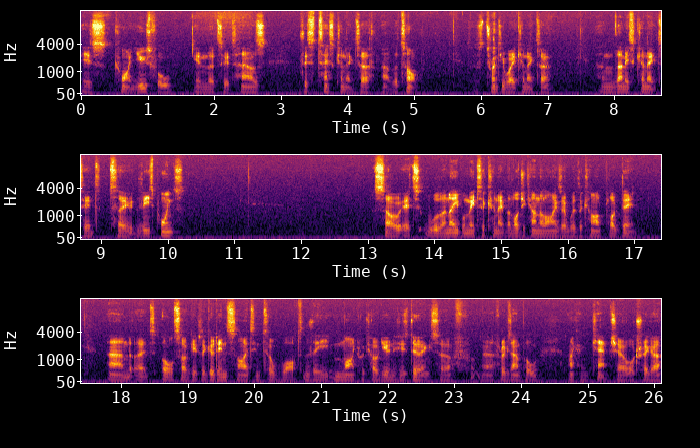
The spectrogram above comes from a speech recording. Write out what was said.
is quite useful in that it has this test connector at the top. So it's a 20 way connector and that is connected to these points so it will enable me to connect the logic analyzer with the card plugged in and it also gives a good insight into what the microcode unit is doing so uh, for example I can capture or trigger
